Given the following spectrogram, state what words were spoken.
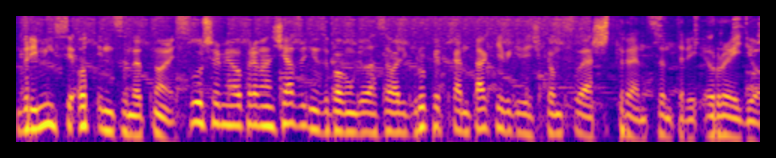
в ремиксе от Instant Noise. Слушаем его прямо сейчас и не забываем голосовать в группе ВКонтакте wiki.com slash Trend Radio.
